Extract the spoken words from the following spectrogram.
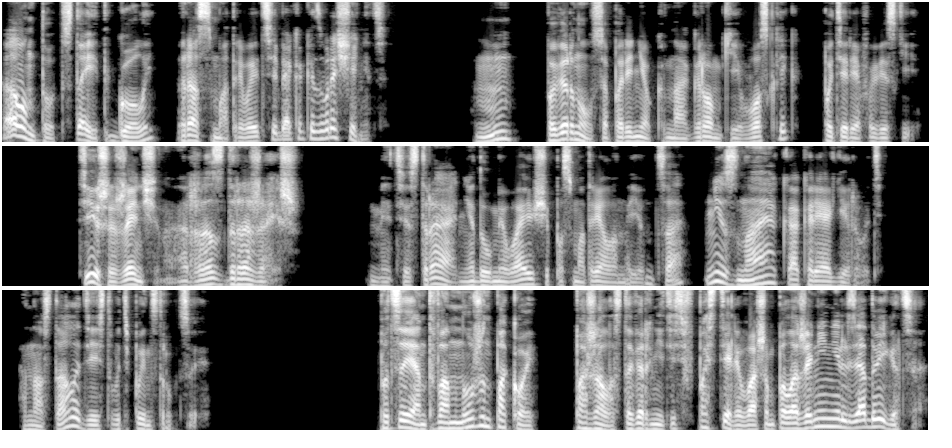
А он тут стоит голый, рассматривает себя как извращенец. «М?» — повернулся паренек на громкий восклик, потеряв виски. «Тише, женщина, раздражаешь!» Медсестра недоумевающе посмотрела на юнца, не зная, как реагировать. Она стала действовать по инструкции. «Пациент, вам нужен покой? Пожалуйста, вернитесь в постель, в вашем положении нельзя двигаться».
